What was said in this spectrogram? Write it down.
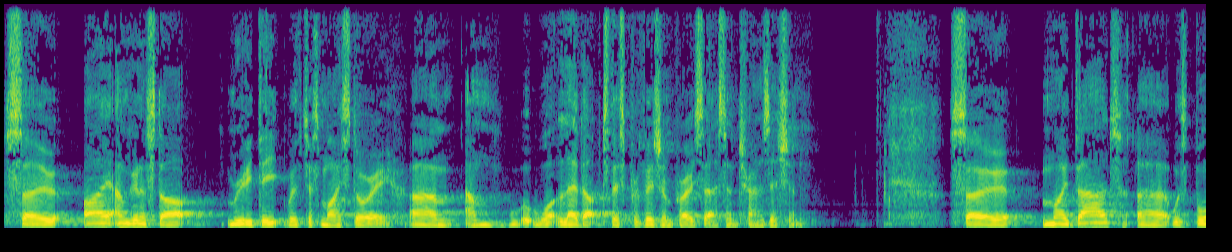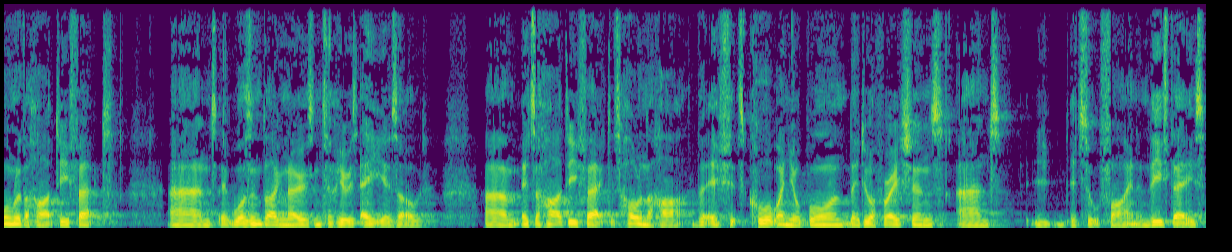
So I am going to start really deep with just my story um, and what led up to this provision process and transition. So my dad uh, was born with a heart defect and it wasn't diagnosed until he was eight years old. Um, it's a heart defect, it's a hole in the heart that if it's caught when you're born, they do operations and it's all fine. And these days,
